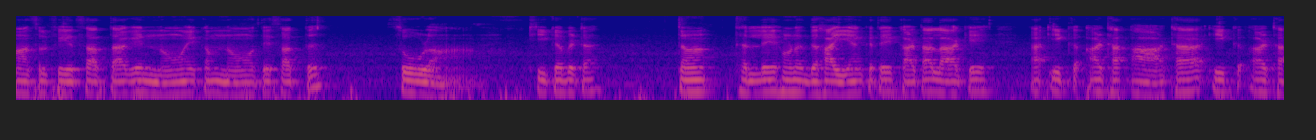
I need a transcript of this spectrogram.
ਹਾਂਸਲ ਫੇਰ 7 ਆ ਗਏ। 9 ਏਕਮ 9 ਤੇ 7 16 ਠੀਕ ਹੈ ਬੇਟਾ। ਤਾਂ ਥੱਲੇ ਹੁਣ ਦਹਾਈ ਅੰਕ ਤੇ ਕਾਟਾ ਲਾ ਕੇ ਆ 1 8 8 1 8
